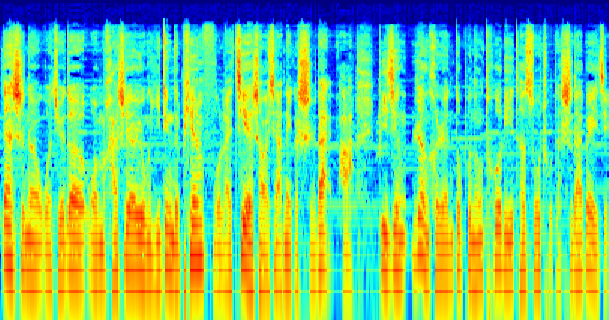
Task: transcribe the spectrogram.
但是呢，我觉得我们还是要用一定的篇幅来介绍一下那个时代啊。毕竟任何人都不能脱离他所处的时代背景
